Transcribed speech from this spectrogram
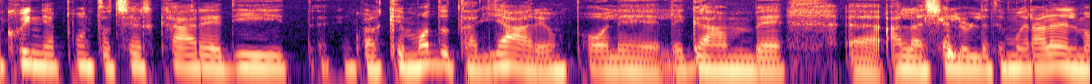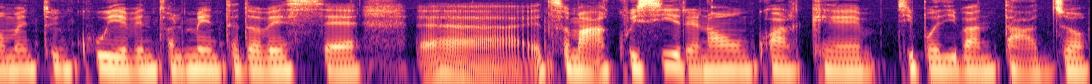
Quindi appunto cercare di in qualche modo tagliare un po' le, le gambe eh, alla cellula tumorale nel momento in cui eventualmente dovesse eh, insomma, acquisire no, un qualche tipo di vantaggio.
